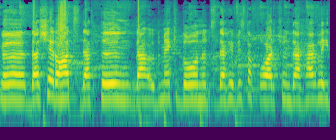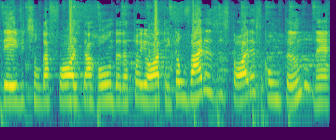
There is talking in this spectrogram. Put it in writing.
ah, da Xerox, da TAM, da- do McDonald's, da revista Fortune, da Harley Davidson, da Ford, da Honda, da Toyota. Então várias histórias contando, né,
